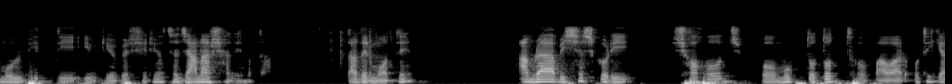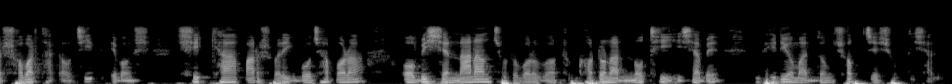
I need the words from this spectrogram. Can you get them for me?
মূল ভিত্তি ইউটিউবের সেটি হচ্ছে জানার স্বাধীনতা। তাদের মতে, আমরা বিশ্বাস করি সহজ ও মুক্ত তথ্য পাওয়ার অধিকার সবার থাকা উচিত এবং শিক্ষা, পারস্পরিক বোঝাপড়া ও বিশ্বের নানান ছোট বড় ঘটনার নথি হিসাবে ভিডিও মাধ্যম সবচেয়ে শক্তিশালী।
